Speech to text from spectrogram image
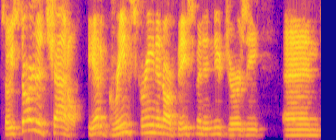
So he started a channel. He had a green screen in our basement in New Jersey, and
